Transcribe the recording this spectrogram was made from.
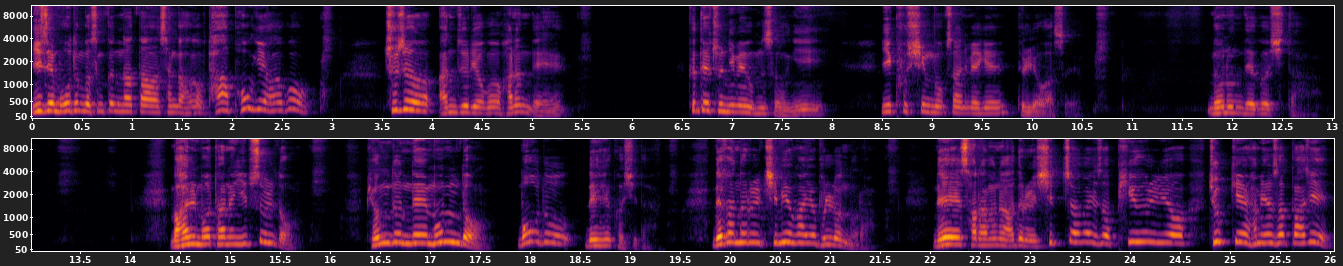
이제 모든 것은 끝났다 생각하고 다 포기하고 주저앉으려고 하는데 그때 주님의 음성이 이 쿠싱 목사님에게 들려왔어요. 너는 내 것이다. 말 못하는 입술도 병든 내 몸도 모두 내 것이다. 내가 너를 지명하여 불렀노라. 내 사랑하는 아들을 십자가에서 피 흘려 죽게 하면서까지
